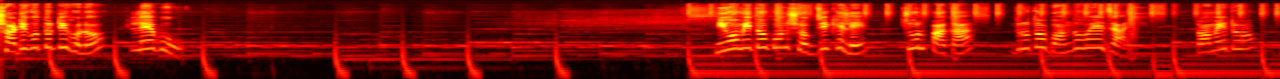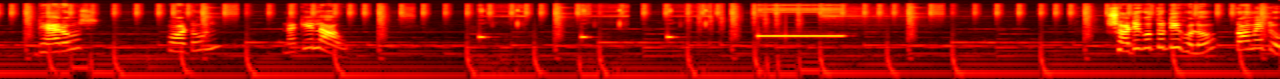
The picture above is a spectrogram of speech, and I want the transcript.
সঠিক উত্তরটি হল লেবু। নিয়মিত কোন সবজি খেলে চুল পাকা দ্রুত বন্ধ হয়ে যায়? টমেটো ঢ্যাঁড়স পটল নাকি লাউ? সঠিক উত্তরটি হলো টমেটো।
